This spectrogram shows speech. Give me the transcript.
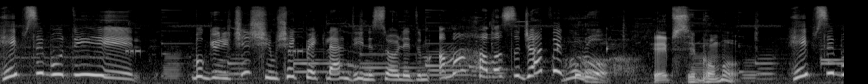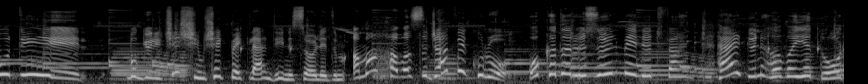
Hepsi bu değil. Bugün için şimşek beklendiğini söyledim ama hava sıcak ve kuru. Hepsi bu mu? Hepsi bu değil. Bugün için şimşek beklendiğini söyledim ama hava sıcak ve kuru. O kadar üzülme lütfen. Her gün havayı doğru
